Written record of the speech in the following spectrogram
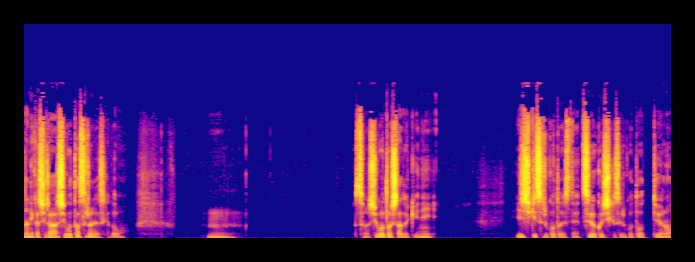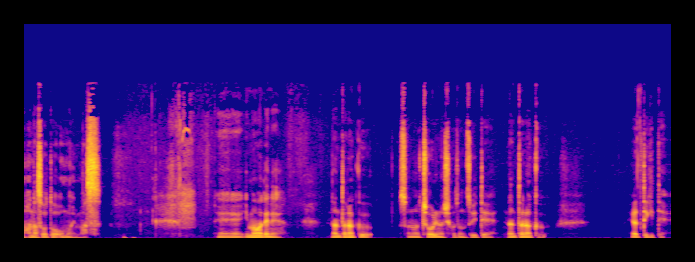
何かしら仕事はするんですけどうん。その仕事した時に意識することですね。強く意識することっていうのを話そうと思います。えー、今までねなんとなくその調理の仕事についてなんとなくやってきて、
